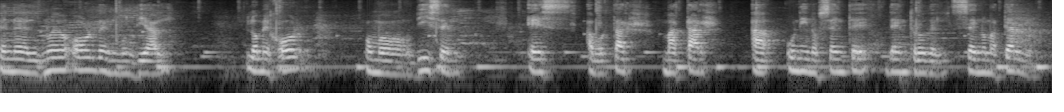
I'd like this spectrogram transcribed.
en el nuevo orden mundial. Lo mejor, como dicen, es abortar, matar a un inocente dentro del seno materno.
